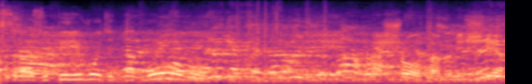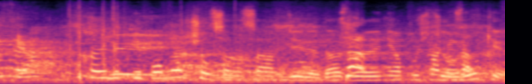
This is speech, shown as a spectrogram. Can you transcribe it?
Сразу переводит на голову. Нашел там Мещеркин. Хайлюк не поморщился на самом деле, даже не опустил руки.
